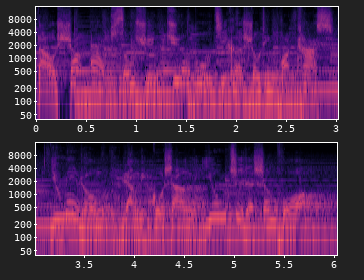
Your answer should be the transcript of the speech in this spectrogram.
到 Shop App 搜寻俱乐部即可收听 Podcast，优内容让你过上优质的生活。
